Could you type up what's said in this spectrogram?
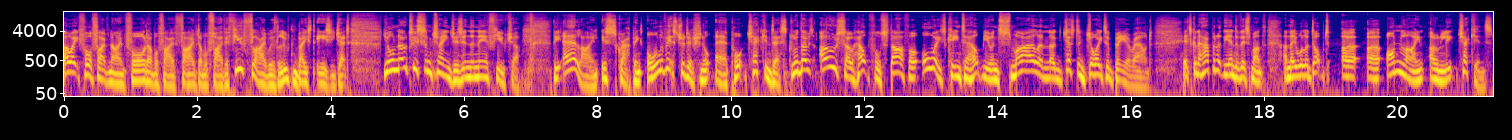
08459 455 555. If you fly with Luton based EasyJet, you'll notice some changes in the near future. The airline is scrapping all of its traditional airport check in desks with those oh so helpful staff are always keen to help you and smile and are just a joy to be around. It's going to happen at the end of this month and they will adopt uh, uh, online only check ins.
